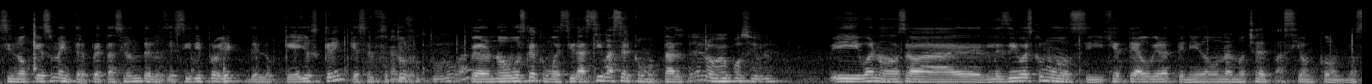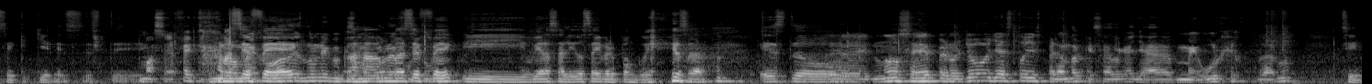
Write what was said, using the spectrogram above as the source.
sino que es una interpretación de los de CD Projekt de lo que ellos creen que es el futuro. futuro, ¿eh? Pero no busca como decir así va a ser como tal. Sí, lo veo posible. Y bueno, o sea, eh, les digo, es como si GTA hubiera tenido una noche de pasión con no sé qué quieres, este Mass Effect. Mass mejor Effect, Es lo único que se me ajá, ocurre de Mass. Effect y hubiera salido Cyberpunk, güey. O sea, esto Eh, no sé, pero yo ya estoy esperando a que salga. Ya me urge jugarlo. sí.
